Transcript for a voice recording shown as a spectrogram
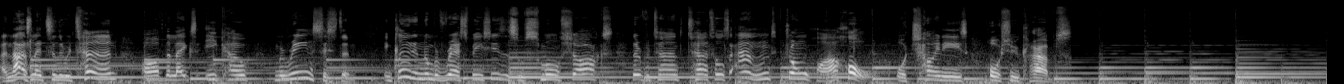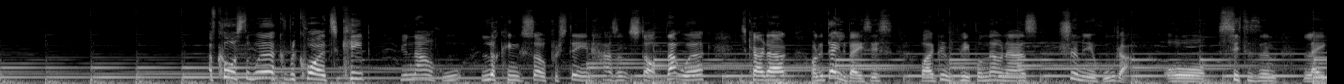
And that's led to the return of the lake's eco-marine system, including a number of rare species and some small sharks that have returned, turtles and Zhonghua Hou, or Chinese horseshoe crabs. Of course, the work required to keep Yundang looking so pristine hasn't stopped. That work is carried out on a daily basis by a group of people known as Shimin Huzhang or Citizen Lake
